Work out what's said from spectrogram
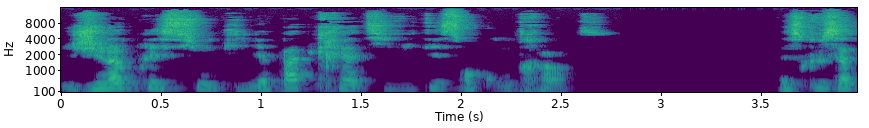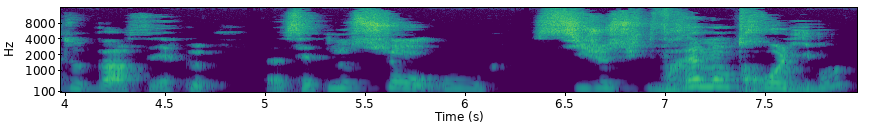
j'ai l'impression qu'il n'y a pas de créativité sans contrainte. Est-ce que ça te parle? C'est-à-dire que euh, cette notion où si je suis vraiment trop libre,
